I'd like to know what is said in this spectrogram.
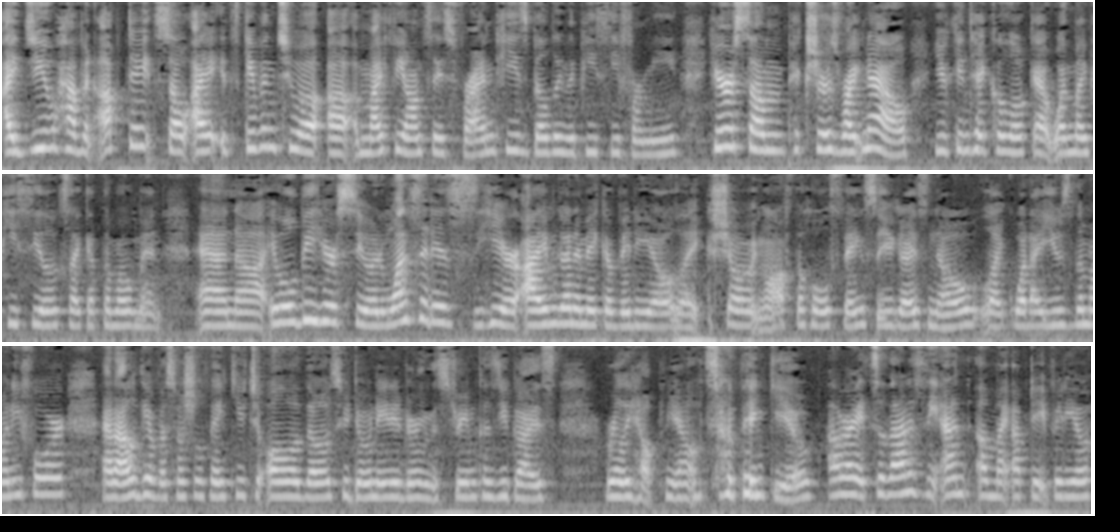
I do have an update, so I it's given to a, a, my fiance's friend. He's building the PC for me. Here are some pictures right now. You can take a look at what my PC looks like at the moment, and uh, it will be here soon. Once it is here, I'm gonna make a video like showing off the whole thing so you guys know like what I use the money for, and I'll give a special thank you to all of those who donated during the stream because you guys really helped me out, so thank you. Alright, so that is the end of my update video.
